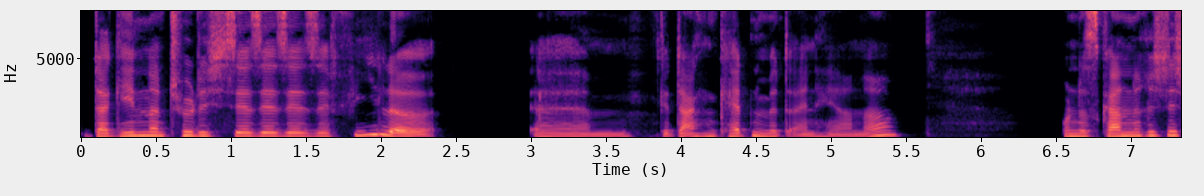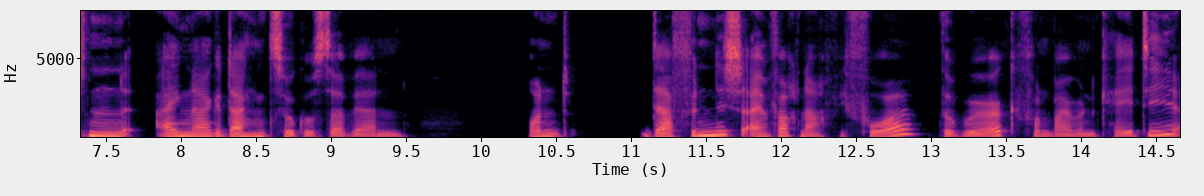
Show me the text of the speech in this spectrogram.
da gehen natürlich sehr, sehr, sehr, sehr viele ähm, Gedankenketten mit einher, ne? Und es kann richtig ein eigener Gedankenzirkus da werden. Und da finde ich einfach nach wie vor The Work von Byron Katie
